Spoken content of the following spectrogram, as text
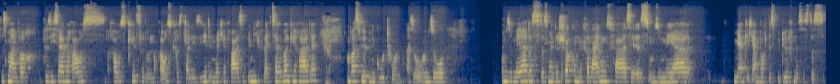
dass man einfach für sich selber raus, rauskitzelt und rauskristallisiert, in welcher Phase bin ich vielleicht selber gerade ja. und was wird mir gut tun. Also umso, umso mehr, dass, dass man der Schock- und der Verneinungsphase ist, umso mehr merke ich einfach das Bedürfnis ist, dass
